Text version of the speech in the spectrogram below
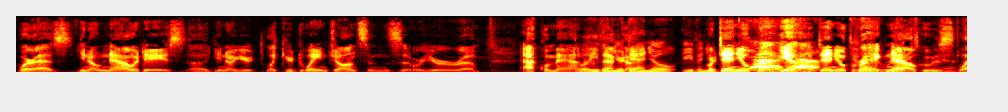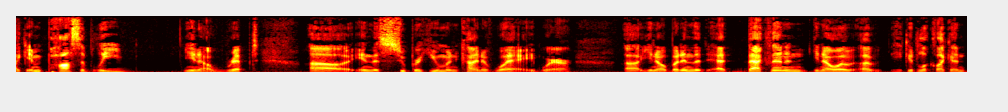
Whereas you know nowadays, uh, you know you're like your Dwayne Johnsons or your uh, Aquaman. Well, even your guy. Daniel, even or your Daniel, Daniel Craig, yeah, yeah, Daniel Craig now, ripped, who's yeah. like impossibly, you know, ripped uh, in this superhuman kind of way, where uh, you know, but in the at, back then, and you know, uh, he could look like a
